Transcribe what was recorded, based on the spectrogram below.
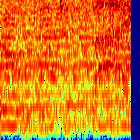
frozen to the fire.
